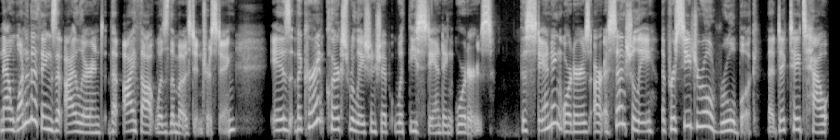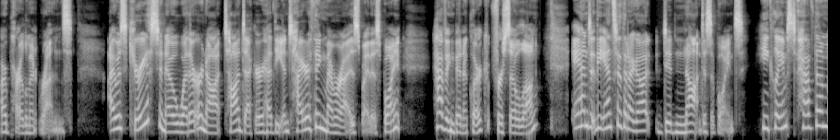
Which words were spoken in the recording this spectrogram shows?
Now, one of the things that I learned that I thought was the most interesting is the current clerk's relationship with the standing orders. The standing orders are essentially the procedural rule book that dictates how our parliament runs. I was curious to know whether or not Todd Decker had the entire thing memorized by this point, having been a clerk for so long, and the answer that I got did not disappoint. He claims to have them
